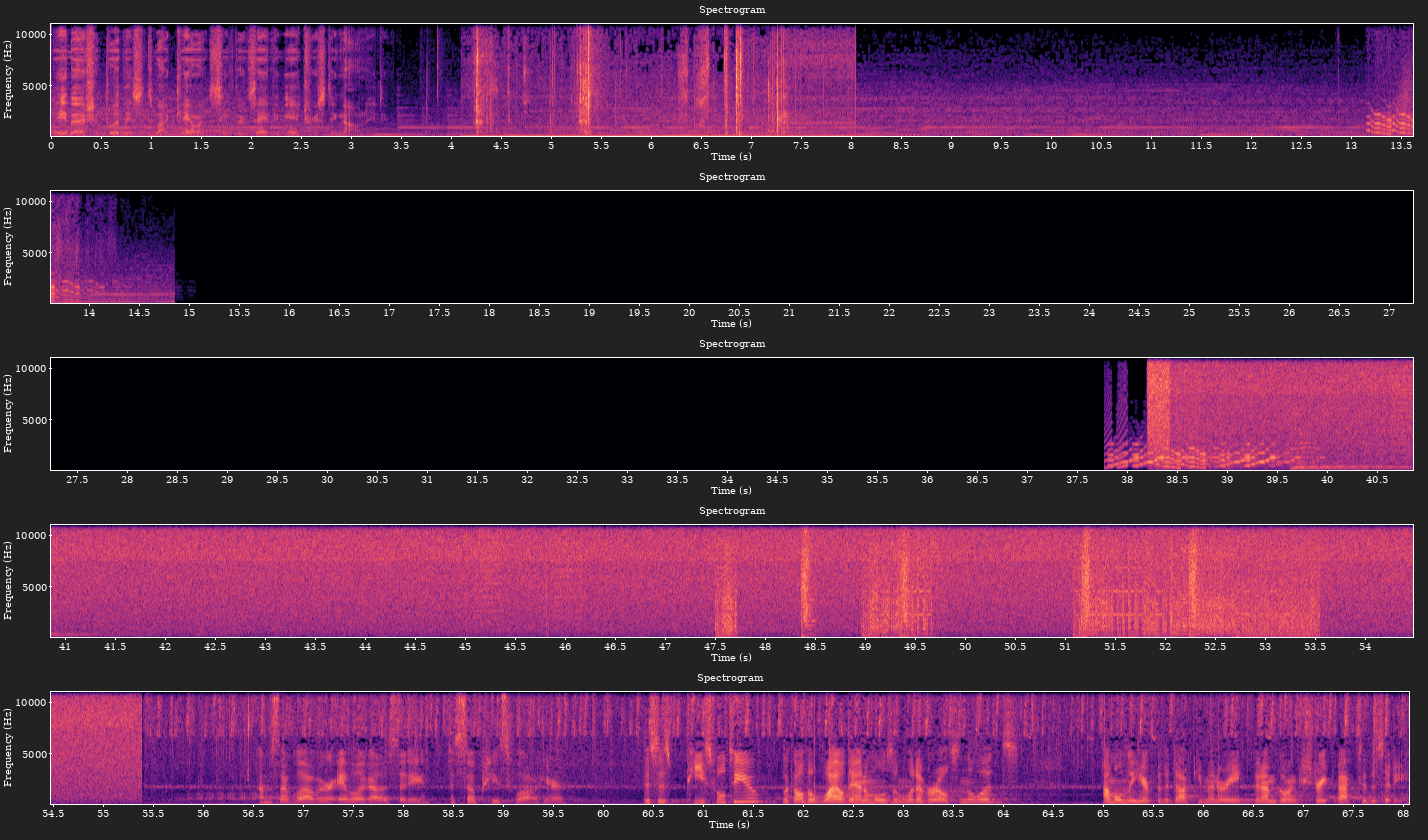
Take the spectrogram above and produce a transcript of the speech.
Maybe I should put this into my camera and see if there's anything interesting on it. I'm so glad we were able to get out of the city. It's so peaceful out here. This is peaceful to you? With all the wild animals and whatever else in the woods? I'm only here for the documentary, then I'm going straight back to the city.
